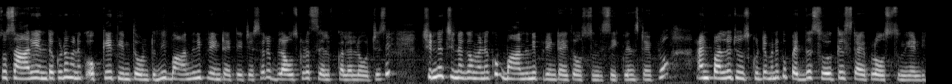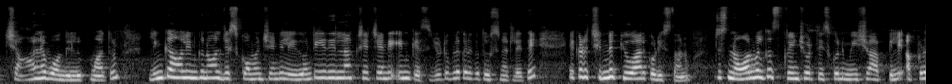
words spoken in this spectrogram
సో సారీ అంతా కూడా మనకు ఒకే థీమ్తో ఉంటుంది. బాందిని ప్రింట్ అయితే చేశారు. బ్లౌజ్ కూడా సెల్ఫ్ కలర్లో వచ్చేసి చిన్న చిన్నగా మనకు బాందిని ప్రింట్ అయితే వస్తుంది సీక్వెన్స్ టైప్లో అండ్ పళ్ళు చూసుకుంటే మనకు పెద్ద సర్కిల్స్ టైప్లో వస్తుంది అండి. చాలా బాగుంది లుక్ మాత్రం. లింక్ కావాలి లింక్ వాళ్ళు జస్ట్ కామెంట్ చేయండి. లేదంటే ఇది నాకు షేర్ చేయండి. ఇన్ కేసు యూట్యూబ్లో కనుక చూసినట్లయితే ఇక్కడ చిన్న క్యూఆర్ కోడ్ ఇస్తాను. జస్ట్ నార్మల్గా స్క్రీన్ షాట్ తీసుకొని మీషో యాప్కి వెళ్ళి అక్కడ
